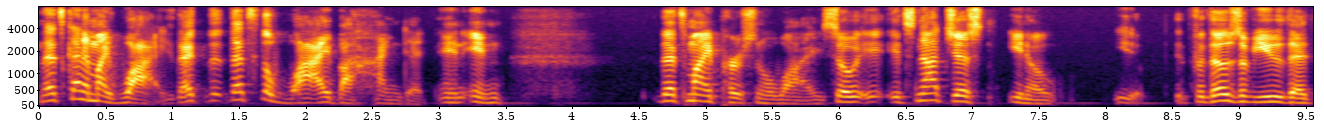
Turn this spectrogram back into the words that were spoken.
that's kind of my why. That, that's the why behind it, and and that's my personal why. So it, it's not just you know, you, for those of you that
